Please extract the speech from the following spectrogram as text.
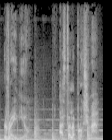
Radio. Hasta la próxima.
